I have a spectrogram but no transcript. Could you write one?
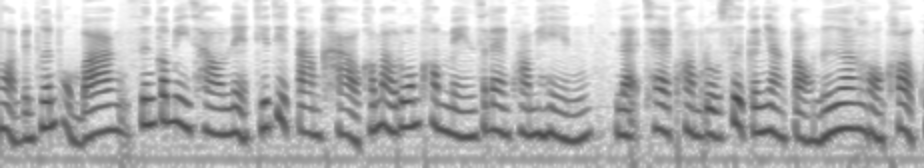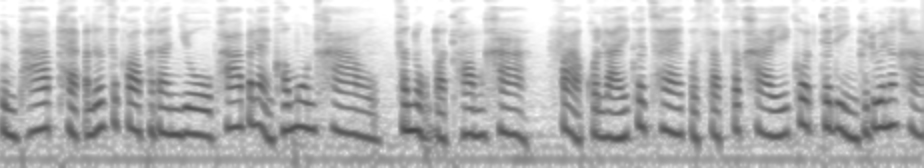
หอนเป็นเพื่อนผมบ้าง ซึ่งก็มีชาวเน็ตที่ติดตามข่าวเข้ามาร่วมคอมเมนต์แสดงความเห็น และแชร์ความรู้สึกกันอย่างต่อเนื่อง ขอขอบคุณภาพแท็กอันเดอร์สกอร์พดันยูภาพแหล่งข้อมูลข่าว สนุก .com ค่ะ ฝากกดไลค์ กดแชร์ กด Subscribe กดกระดิ่งกันด้วยนะคะ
